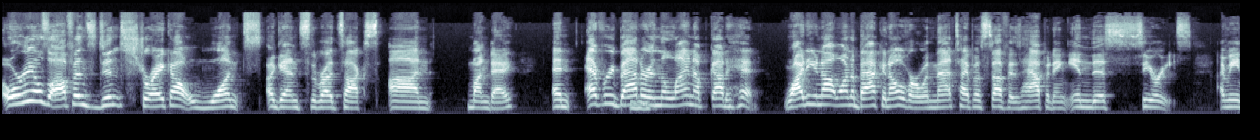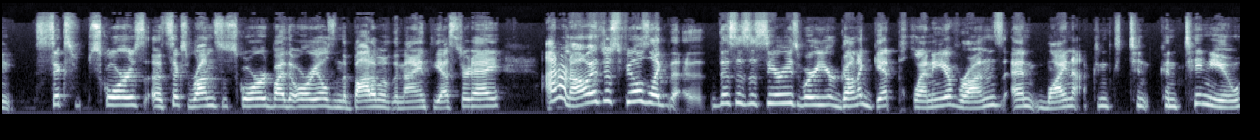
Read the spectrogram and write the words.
Orioles offense didn't strike out once against the Red Sox on Monday, and every batter mm-hmm. in the lineup got a hit. Why do you not want to back an over when that type of stuff is happening in this series? I mean, six scores, uh, six runs scored by the Orioles in the bottom of the ninth yesterday. I don't know. It just feels like th- this is a series where you're going to get plenty of runs, and why not con- continue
